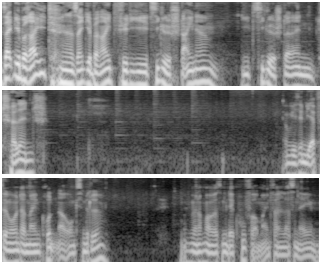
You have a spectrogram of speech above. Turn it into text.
Seid ihr bereit? Seid ihr bereit für die Ziegelsteine? Die Ziegelstein-Challenge. Irgendwie sind die Äpfel momentan mein Grundnahrungsmittel. Muss ich mir nochmal was mit der Kuhfarm einfallen lassen, ey.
